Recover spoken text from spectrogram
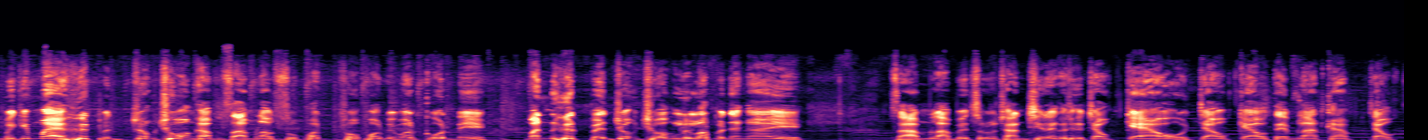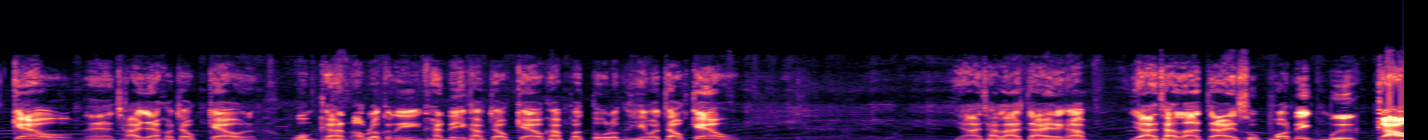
เมื่อกี้แม่ฮึดเป็นช่วงๆครับสำหรับสุพจน์โสพลวิวัฒน์กุลนี่ มันฮึดเป็นช่วงๆหรือรถเป็นยังไงสำหรับวิศนุชันชื่อเล่นก็ชื่อเจ้าแก้ว เจ้าแก้วเต็มรัดครับ เจ้าแก้วนะฉายาเขาเจ้าแก้ว วงการเอารถก็นี่คันนี้ครับ เจ้าแก้วครับ ประตูรถเขียนว่าเจ้าแก้ว อย่าชะล่าใจนะครับ อย่าชะล่าใจสุพจน์อีกมือเก่า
